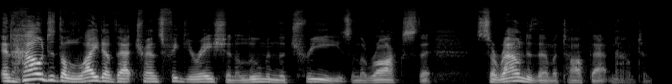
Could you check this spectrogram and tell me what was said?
And how did the light of that transfiguration illumine the trees and the rocks that surrounded them atop that mountain?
